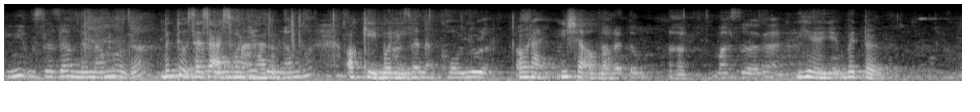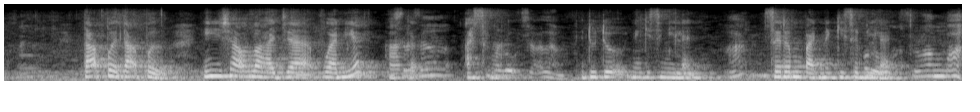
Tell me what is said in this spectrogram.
Ini Ustazah punya nama ke? Betul Ustazah Asma Harun. Okey, boleh. Saya nak call you lah. Alright, Tak insya-Allah. kata ah, masa kan. Ya, ya, betul. Tak apa, tak apa. Insya-Allah ajak puan ya. Ha, Ustazah Asma. duduk Shah Alam. Duduk Negeri Sembilan. Ha? Seremban Negeri Sembilan. Oh, Serambah.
